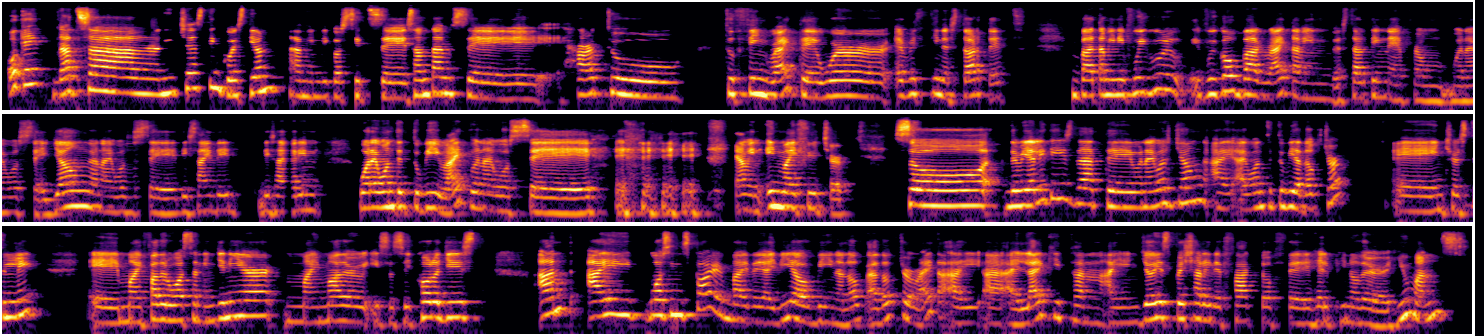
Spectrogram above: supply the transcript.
Okay, that's uh, an interesting question. I mean, because it's uh, sometimes uh, hard to to think, right, uh, where everything started. But I mean, if we go if we go back, right, I mean, starting uh, from when I was uh, young and I was decided deciding what I wanted to be, right, when I was, I mean, in my future. So the reality is that uh, when I was young, I, I, wanted to be a doctor. Uh, interestingly, uh, my father was an engineer, my mother is a psychologist, and I was inspired by the idea of being a, a doctor. Right, I, I, I like it and I enjoy especially the fact of uh, helping other humans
